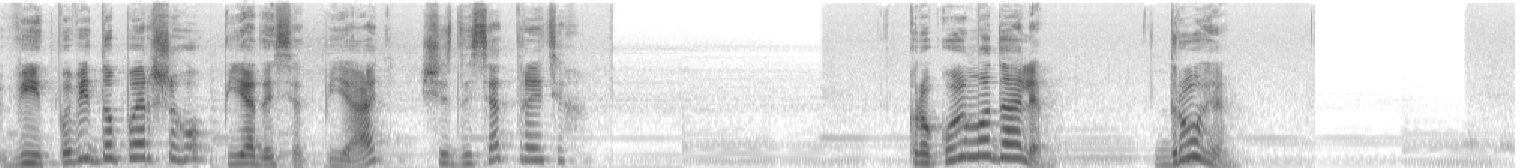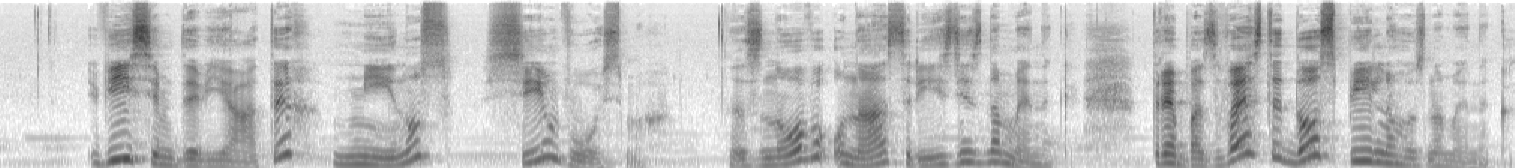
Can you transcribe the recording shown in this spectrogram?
Відповідь до першого 55 63. Крокуємо далі. Друге. 8 дев'ятих мінус 7 восьмих. Знову у нас різні знаменники. Треба звести до спільного знаменника.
